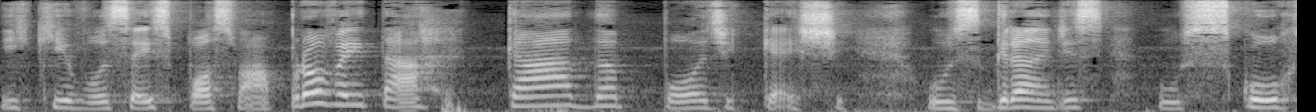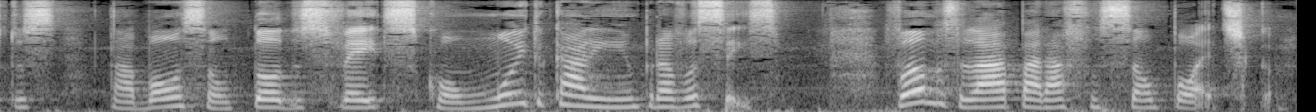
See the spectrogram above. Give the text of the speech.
e que vocês possam aproveitar cada podcast. Os grandes, os curtos, tá bom? São todos feitos com muito carinho para vocês. Vamos lá para a função poética.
